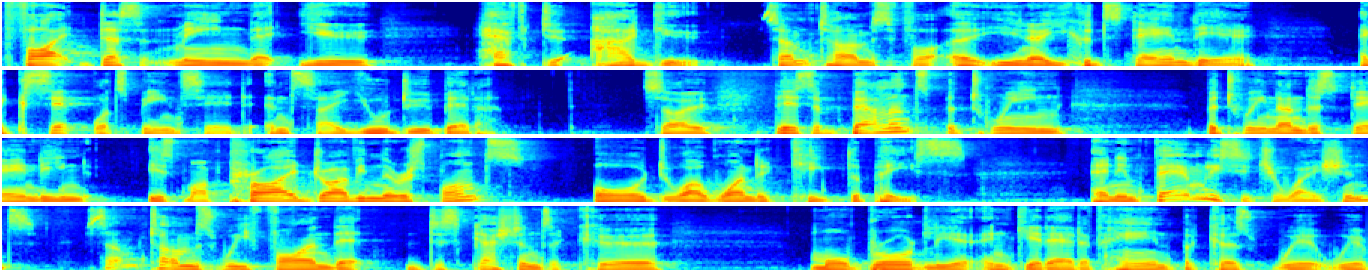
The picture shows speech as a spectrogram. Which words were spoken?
fight doesn't mean that you have to argue. Sometimes, for uh, you know, you could stand there, accept what's being said, and say you'll do better. So there's a balance between between understanding is my pride driving the response, or do I want to keep the peace? And in family situations, sometimes we find that discussions occur more broadly and get out of hand because we're, we're a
